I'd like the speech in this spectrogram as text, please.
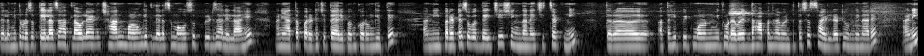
त्याला मी थोडंसं तेलाचा हात लावला आहे आणि छान मळून घेतलेलं असं मऊसूत पीठ झालेलं आहे. आणि आता पराठ्याची तयारी पण करून घेते. आणि पराठ्यासोबत द्यायची शेंगदाण्याची चटणी. तर आता हे पीठ मळून मी थोड्या वेळ दहा पंधरा मिनटं तसंच साईडला ठेवून देणार आहे आणि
